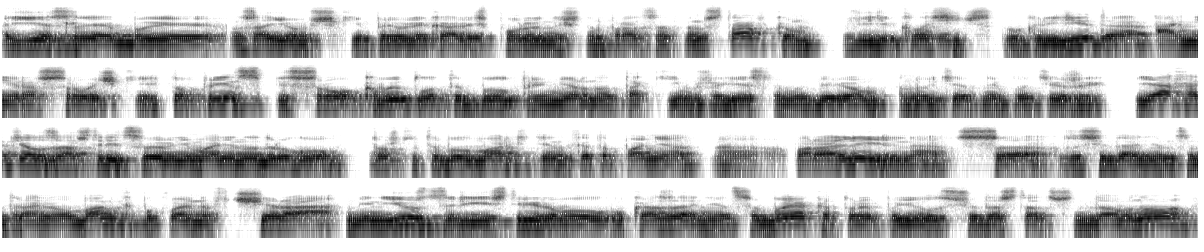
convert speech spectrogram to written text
если бы заемщики привлекались по рыночным процентным ставкам в виде классического кредита, а не рассрочки, то, в принципе, срок выплаты был примерно таким же, если мы берем аннуитетные платежи. Я хотел заострить свое внимание на другом. То, что это был маркетинг, это понятно. Параллельно с заседанием Центрального банка, буквально вчера, Минюст зарегистрировал указание ЦБ, которое появилось еще достаточно давно,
